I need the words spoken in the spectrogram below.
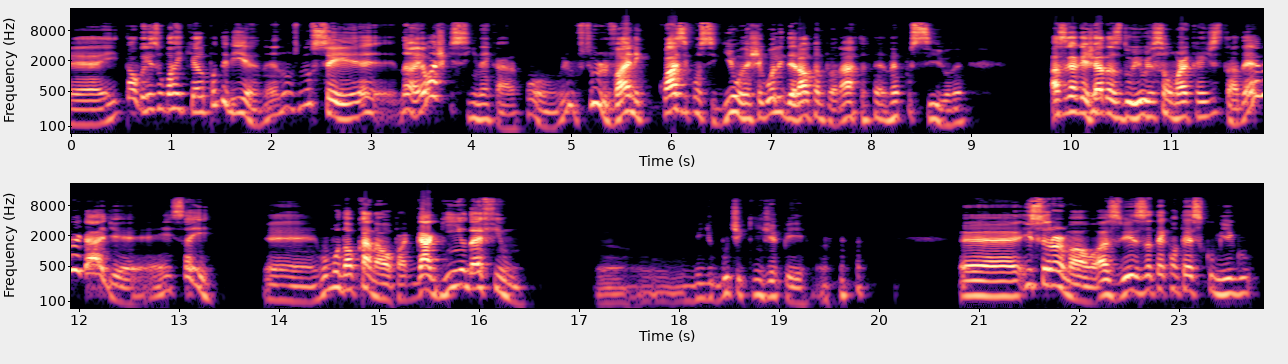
É, e talvez o Barrichello poderia, né? Não, não sei. É, não, eu acho que sim, né, cara? Pô, o Irvine quase conseguiu, né? Chegou a liderar o campeonato. Não é possível, né? As gaguejadas do Will já são marca registrada. É verdade, é, é isso aí. É, vou mudar o canal para Gaguinho da F1. Vídeo Botequim GP. é, isso é normal. Às vezes até acontece comigo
